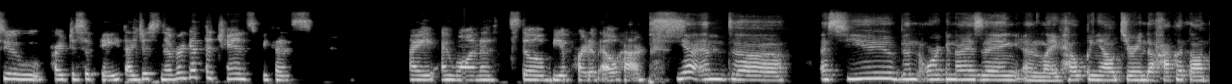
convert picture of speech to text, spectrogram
to participate. I just never get the chance because I I want to still be a part of Elle Hacks. Yeah, and uh, as you've been organizing and like helping out during the hackathon,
